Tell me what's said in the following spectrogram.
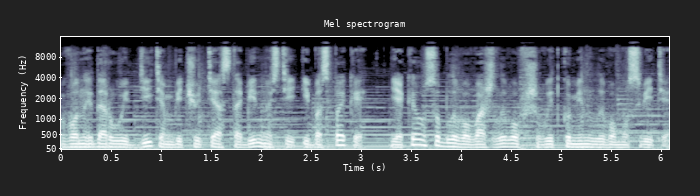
Вони дарують дітям відчуття стабільності і безпеки, яке особливо важливо в швидкомінливому світі.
